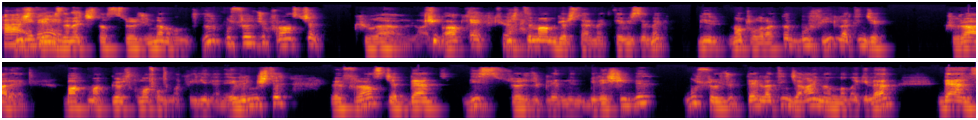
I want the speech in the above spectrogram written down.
Ha, diş evet. temizleme çıtası sözcüğünden alınmıştır. Bu sözcük Fransızca kürer galiba. Kü, evet, kürer. İhtimam göstermek, temizlemek. Bir not olarak da bu fiil Latince kürare, bakmak, göz kulak olma fiilinden evrilmiştir ve Fransızca dent, diş sözcüklerinin bileşiğidir. Bu sözcük de Latince aynı anlama gelen dance,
